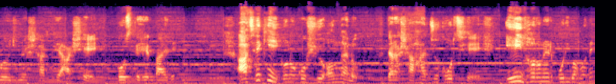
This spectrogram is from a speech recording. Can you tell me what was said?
প্রয়োজনের স্বার্থে আসে কোষদেহের বাইরে? আছে কি কোনো কোষীয় অঙ্গাণু যারা সাহায্য করছে এই ধরনের পরিবহনে?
